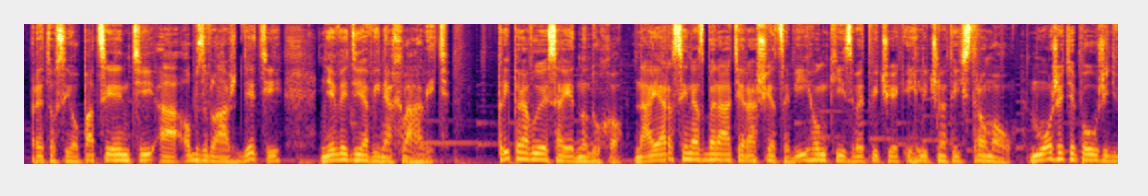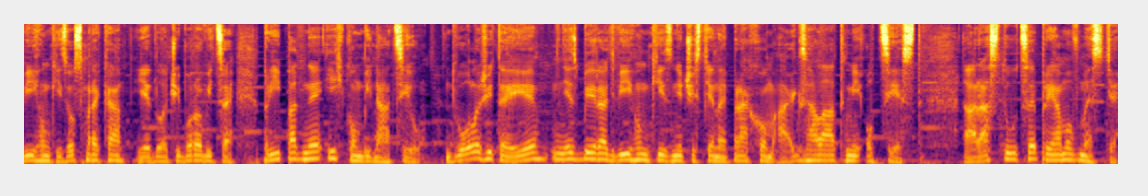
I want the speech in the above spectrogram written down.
preto si ho pacienti a obzvlášť deti nevedia vynachváliť. Pripravuje sa jednoducho. Na jar si nazberáte rašiace výhonky z vetvičiek ihličnatých stromov. Môžete použiť výhonky zo smreka, jedle či borovice, prípadne ich kombináciu. Dôležité je nezbierať výhonky znečistené prachom a exhalátmi od ciest a rastúce priamo v meste.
